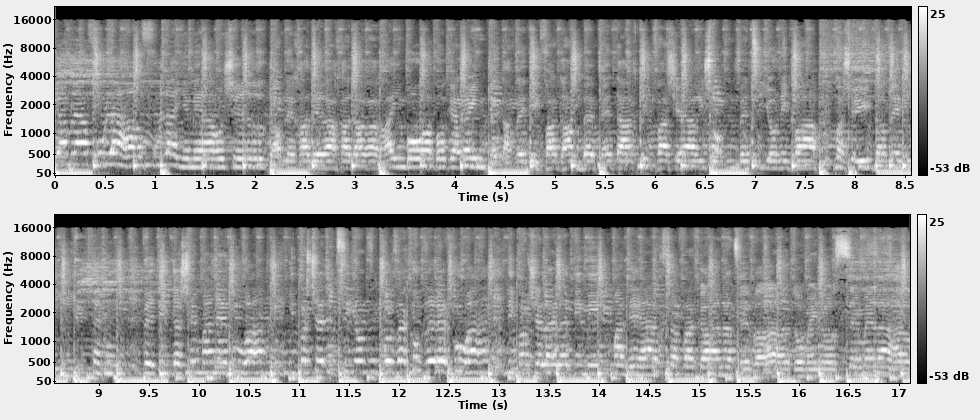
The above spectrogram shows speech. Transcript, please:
גם לעפולה, עפולה ימי האושר, גם לחדרה חדר הרעים בו הבוקר אין פתח ותקווה, גם בפתח תקווה שהראשון בציון יקבע מה שידע וייתן ותתגשם הנבואה, יתבשל ציון כה זקוק לרפואה, ליבם של הילדים יתמלא אכספה כאן הצבע, דומינו סמל אהבה,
